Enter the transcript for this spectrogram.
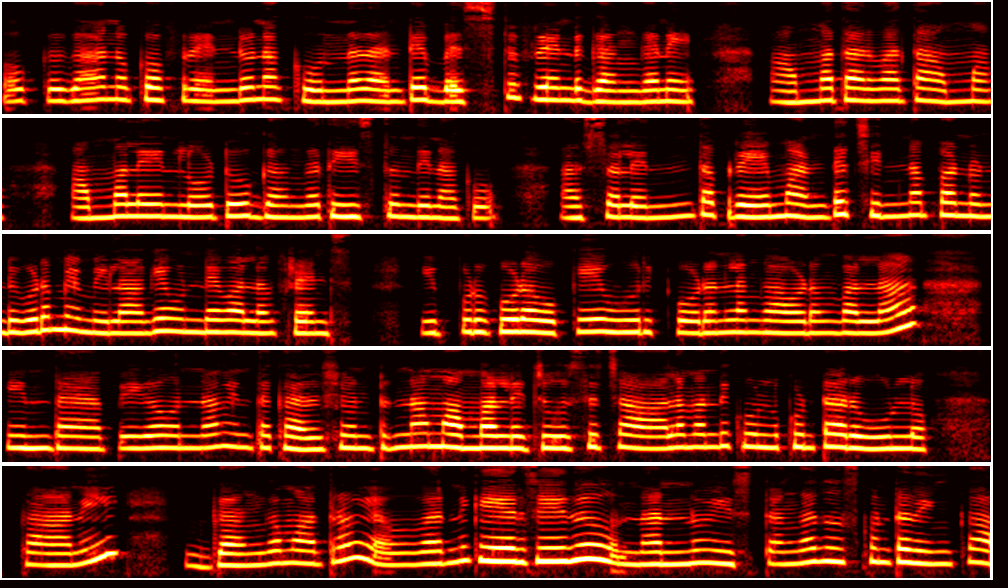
ఒక్కగానొక ఫ్రెండ్ నాకు ఉన్నదంటే బెస్ట్ ఫ్రెండ్ గంగనే. అమ్మ తర్వాత అమ్మ. అమ్మ లేని లోటు గంగ తీస్తుంది నాకు. అసలు ఎంత ప్రేమ అంటే చిన్నప్పటి నుండి కూడా మేము ఇలాగే ఉండేవాళ్ళం ఫ్రెండ్స్. ఇప్పుడు కూడా ఒకే ఊరి కోడలం కావడం వల్ల ఇంత హ్యాపీగా ఉన్నాం ఇంత కలిసి ఉంటున్నాం. మమ్మల్ని చూసి చాలామంది కుళ్ళుకుంటారు ఊళ్ళో. కానీ గంగ మాత్రం ఎవరిని కేర్ చేయదు. నన్ను ఇష్టంగా చూసుకుంటుంది ఇంకా.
